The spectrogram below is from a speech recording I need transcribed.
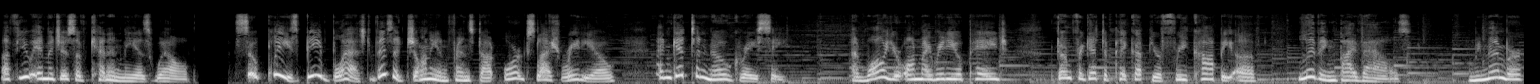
a few images of Ken and me as well. So please be blessed. Visit joniandfriends.org slash radio and get to know Gracie. And while you're on my radio page, don't forget to pick up your free copy of Living by Vows. Remember,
